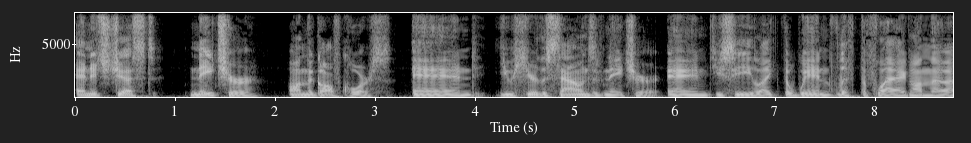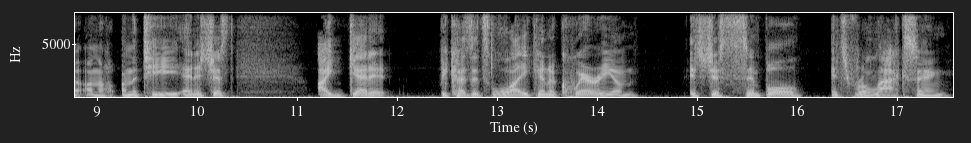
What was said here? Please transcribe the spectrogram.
and it's just nature on the golf course. And you hear the sounds of nature, and you see like the wind lift the flag on the on the on the tee, and it's just, I get it because it's like an aquarium it's just simple, it's relaxing,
